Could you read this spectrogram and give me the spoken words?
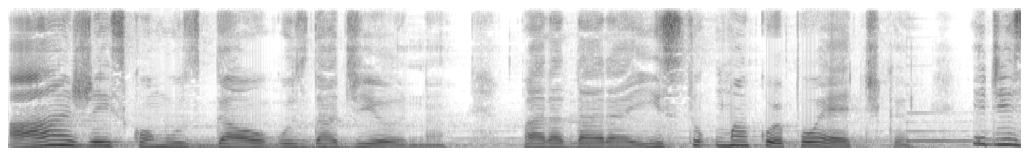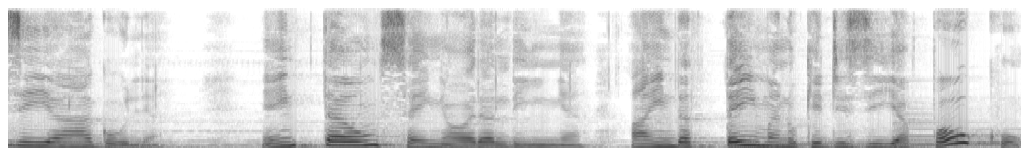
ágeis como os galgos da Diana para dar a isto uma cor poética, e dizia a agulha: Então, senhora Linha, ainda teima no que dizia há pouco?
